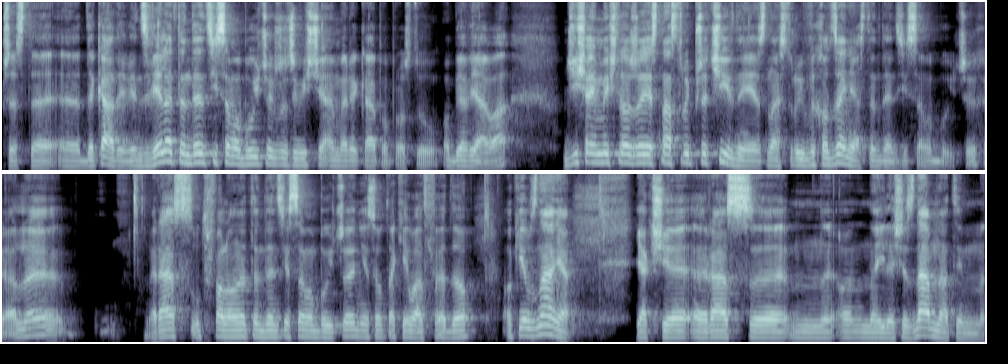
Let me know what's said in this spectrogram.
przez te e, dekady. Więc wiele tendencji samobójczych rzeczywiście Ameryka po prostu objawiała. Dzisiaj myślę, że jest nastrój przeciwny, jest nastrój wychodzenia z tendencji samobójczych, ale raz utrwalone tendencje samobójcze nie są takie łatwe do okiełznania. Jak się raz, mm, na ile się znam na tym,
